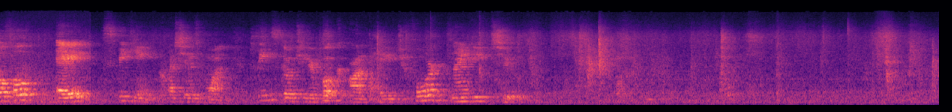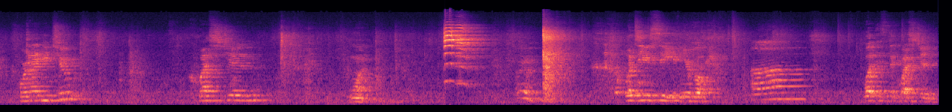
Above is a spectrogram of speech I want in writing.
TOEFL A Speaking, questions one. Please go to your book on page 492. Four ninety-two. Question one. What do you see in your book? Uh, What is the question?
